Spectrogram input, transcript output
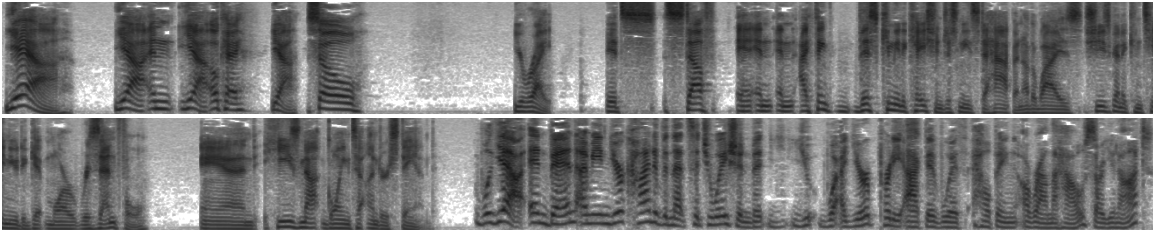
Yeah. Yeah. And yeah. Okay. Yeah. So you're right. It's stuff. And, and, and I think this communication just needs to happen. Otherwise, she's going to continue to get more resentful and he's not going to understand. Well, yeah, and Ben, I mean, you're kind of in that situation, but you you're pretty active with helping around the house, are you not?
